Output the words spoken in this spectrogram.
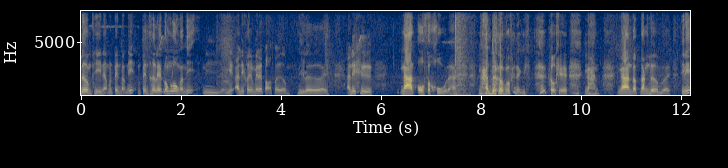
เดิมทีเนี่ยมันเป็นแบบนี้มันเป็นเทเลสโล่งๆแบบนี้นี่อย่างนี้อันนี้เขายังไม่ได้ต่อเติมนี่เลย อันนี้คือ งานโอสคูนะฮะงานเดิมก็เป็นอย่างนี้โอเค งานงานแบบดั้งเดิมเลย ทีนี้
